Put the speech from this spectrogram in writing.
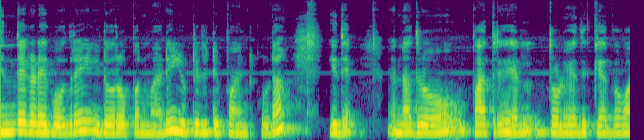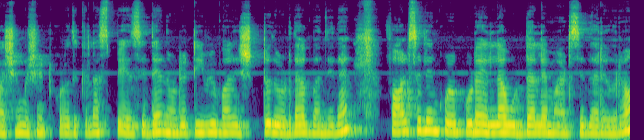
ಹಿಂದೆಗಡೆಗೆ ಹೋದರೆ ಈ ಡೋರ್ ಓಪನ್ ಮಾಡಿ ಯುಟಿಲಿಟಿ ಪಾಯಿಂಟ್ ಕೂಡ ಇದೆ. ಏನಾದರೂ ಪಾತ್ರೆ ತೊಳೆಯೋದಕ್ಕೆ ಅಥವಾ ವಾಷಿಂಗ್ ಮಿಷಿನ್ ಇಟ್ಕೊಳ್ಳೋದಕ್ಕೆಲ್ಲ ಸ್ಪೇಸ್ ಇದೆ. ನೋಡಿ ಟಿ ವಿ ವಾಲ್ ಇಷ್ಟು ದೊಡ್ಡದಾಗಿ ಬಂದಿದೆ. ಫಾಲ್ ಸೀಲಿಂಗ್ ಕೂಡ ಎಲ್ಲ ವುಡ್ಡಲ್ಲೇ ಮಾಡಿಸಿದ್ದಾರೆ ಇವರು.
